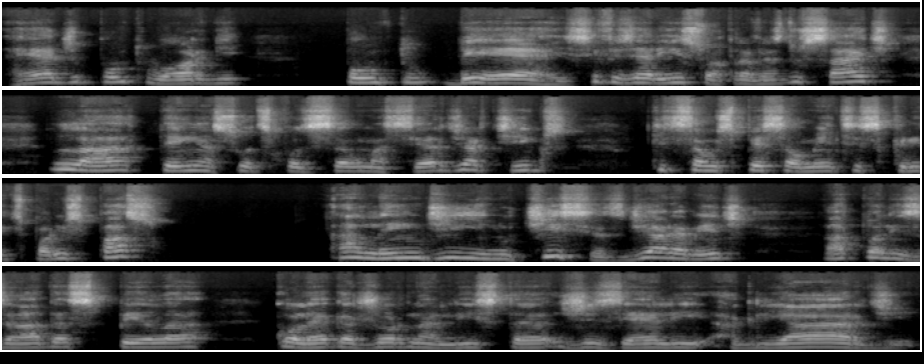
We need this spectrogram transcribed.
red.org.br. Se fizer isso através do site, lá tem à sua disposição uma série de artigos que são especialmente escritos para o espaço, além de notícias diariamente atualizadas pela colega jornalista Gisele Agliardi.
